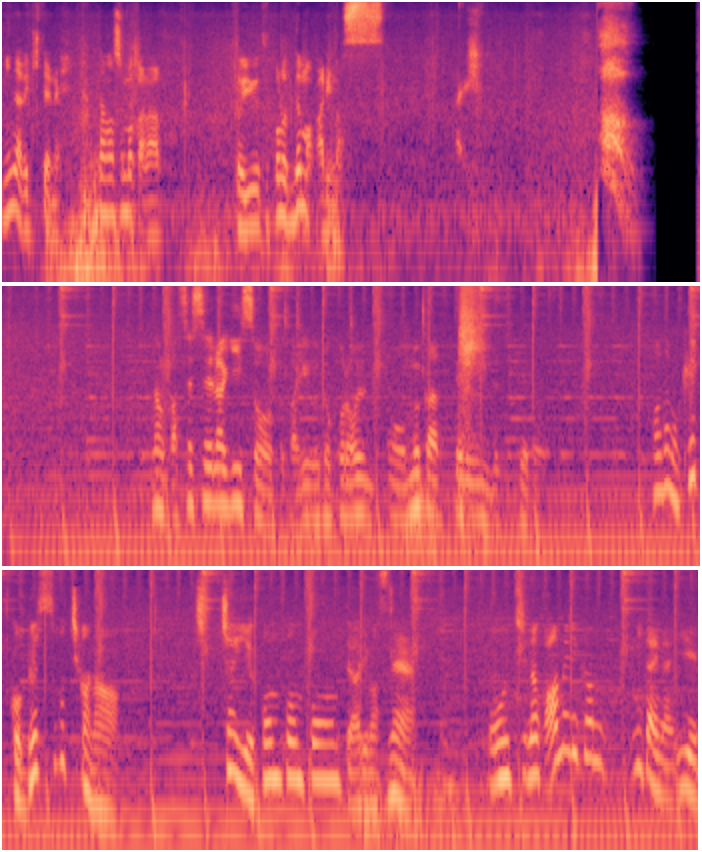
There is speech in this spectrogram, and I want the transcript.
みんなで来てね、楽しもうかな、というところでもあります。なんかせせらぎ荘とかいうところを向かってるんですけど、あ、でも結構別荘地かな。ちっちゃい家ポンポンポンってありますね。お家、なんかアメリカみたいな家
